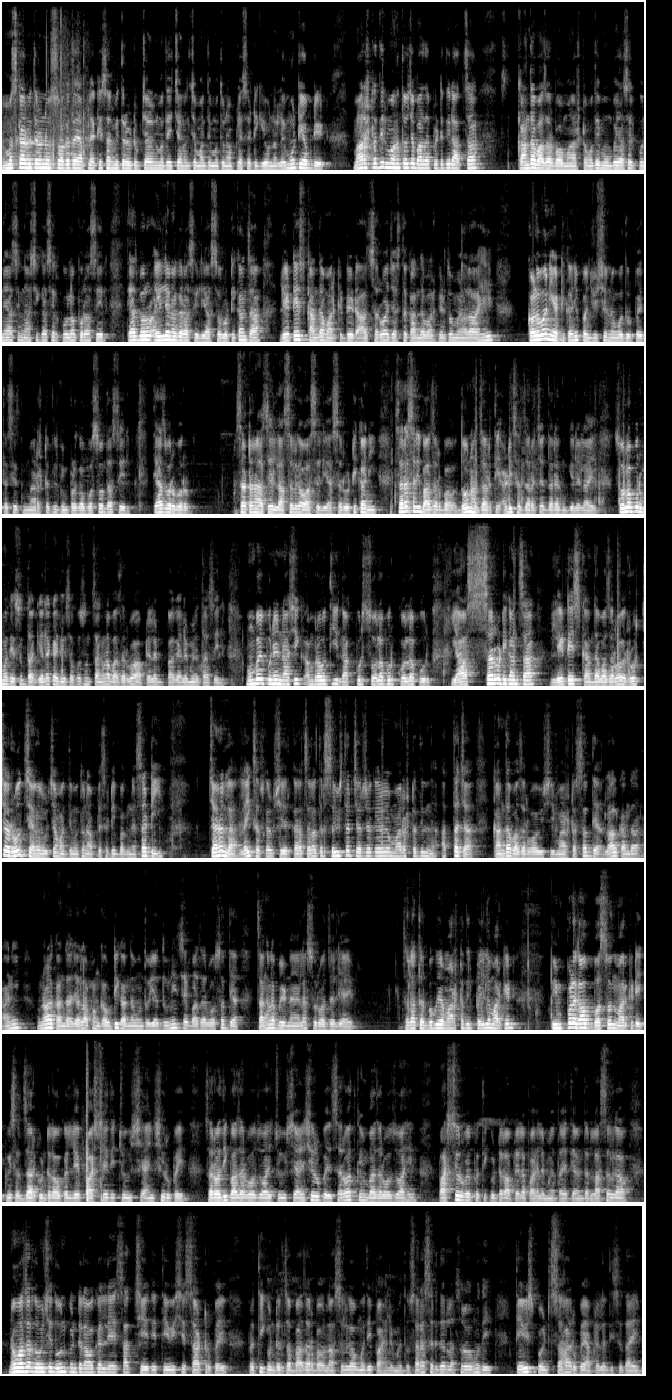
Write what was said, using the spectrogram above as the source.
नमस्कार मित्रांनो स्वागत आहे आपल्या किसान मित्र यूट्यूब चॅनलमध्ये चॅनलच्या माध्यमातून आपल्यासाठी घेऊन आलो मोठी अपडेट महाराष्ट्रातील महत्त्वाच्या बाजारपेठेतील आजचा कांदा बाजारभाव महाराष्ट्रामध्ये मुंबई असेल पुणे असेल नाशिक असेल कोल्हापूर असेल त्याचबरोबर अहिल्यानगर असेल या सर्व ठिकाणचा लेटेस्ट कांदा मार्केट रेट आज सर्वात जास्त कांदा मार्केट जो मिळाला आहे. कळवण या ठिकाणी पंचवीसशे नव्वद रुपये तसेच महाराष्ट्रातील पिंपळगाव बसवंत असेल त्याचबरोबर सटाणा असेल लासलगाव असेल या सर्व ठिकाणी सरासरी बाजारभाव दोन हजार ते अडीच हजाराच्या दरात गेलेला आहे. सोलापूरमध्ये सुद्धा गेल्या काही दिवसापासून चांगला बाजारभाव आपल्याला बघायला मिळत असेल. मुंबई पुणे नाशिक अमरावती नागपूर सोलापूर कोल्हापूर या सर्व ठिकाणचा लेटेस्ट कांदा बाजारभाव रोजच्या रोज चॅनलच्या माध्यमातून आपल्यासाठी बघण्यासाठी चॅनलला लाईक सबस्क्राईब शेअर करा. चला तर सविस्तर चर्चा करूया महाराष्ट्रातील आत्ताच्या कांदा बाजारभावाविषयी. महाराष्ट्रात सध्या लाल कांदा आणि उन्हाळा कांदा ज्याला आपण गावठी कांदा म्हणतो या दोन्हीचे बाजारभाव सध्या चांगला मिळण्याला सुरुवात झाली आहे. चला तर बघूया महाराष्ट्रातील पहिलं मार्केट पिंपळगाव बसवंत मार्केट एकवीस हजार क्विंटल अवकलले पाचशे ते चोवीसशे ऐंशी रुपये. सर्वाधिक बाजारभाव जो आहे चोवीसशे ऐंशी रुपये. सर्वात कमी बाजारभाव जो आहे पाचशे रुपये प्रति क्विंटल आपल्याला पाहायला मिळत आहे. त्यानंतर लासलगाव नऊ हजार दोनशे दोन क्विंटल अवकलले सातशे ते तेवीसशे साठ रुपये प्रति क्विंटलचा बाजारभाव लासलगावमध्ये पाहायला मिळतो. सरासरी दर लासलगावमध्ये तेवीस पॉईंट सहा रुपये आपल्याला दिसत आहे.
